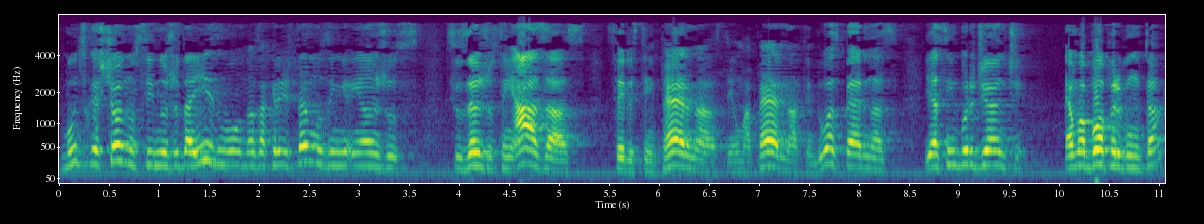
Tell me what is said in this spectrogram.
muitos questionam se no judaísmo nós acreditamos em, em anjos se os anjos têm asas, se eles têm pernas, têm uma perna, têm duas pernas, e assim por diante. É uma boa pergunta,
